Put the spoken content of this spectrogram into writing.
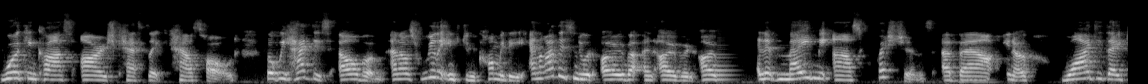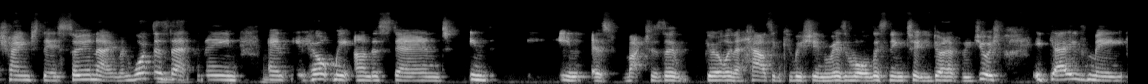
working class Irish Catholic household, but we had this album, and I was really interested in comedy, and I listened to it over and over and over, and it made me ask questions about you know why did they change their surname and what does that mean and it helped me understand in in as much as a girl in a housing commission reservoir listening to you don't have to be jewish it gave me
